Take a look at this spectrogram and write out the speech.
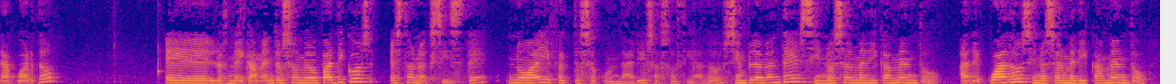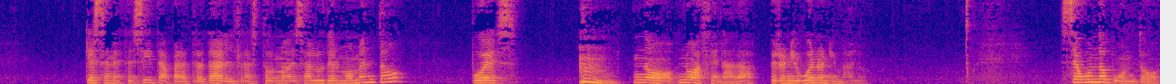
¿De acuerdo? En los medicamentos homeopáticos esto no existe, no hay efectos secundarios asociados. Simplemente si no es el medicamento adecuado, si no es el medicamento que se necesita para tratar el trastorno de salud del momento, pues no, no hace nada, pero ni bueno ni malo. Segundo punto,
